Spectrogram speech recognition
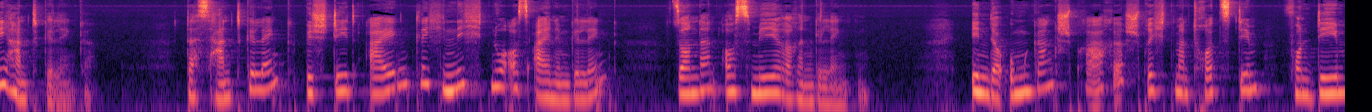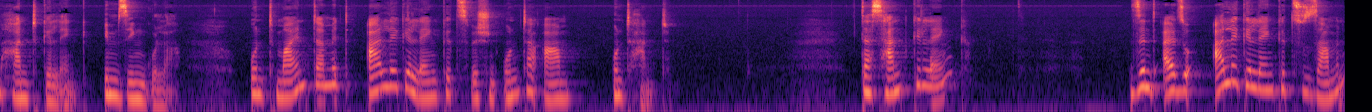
die Handgelenke. Das Handgelenk besteht eigentlich nicht nur aus einem Gelenk, sondern aus mehreren Gelenken. In der Umgangssprache spricht man trotzdem von dem Handgelenk im Singular und meint damit alle Gelenke zwischen Unterarm und Hand. Das Handgelenk sind also alle Gelenke zusammen,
